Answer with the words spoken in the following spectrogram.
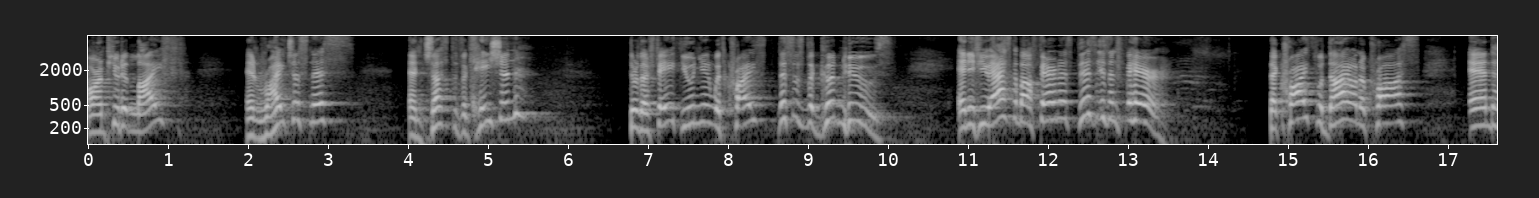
are imputed life and righteousness and justification through their faith union with Christ. This is the good news. And if you ask about fairness, this isn't fair. That Christ would die on a cross and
